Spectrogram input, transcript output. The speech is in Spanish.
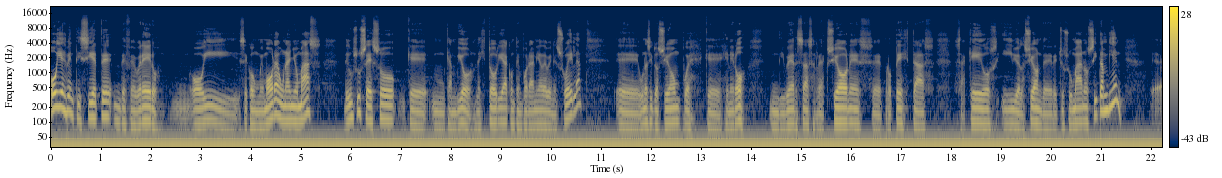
Hoy es 27 de febrero. Hoy se conmemora un año más de un suceso que mm, cambió la historia contemporánea de Venezuela, eh, una situación pues que generó diversas reacciones, eh, protestas, saqueos y violación de derechos humanos y también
